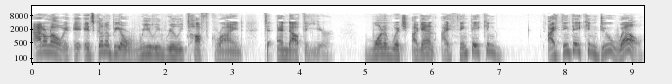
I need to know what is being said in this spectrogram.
I don't know. It, it's going to be a really really tough grind to end out the year. One of which again I think they can, I think they can do well.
